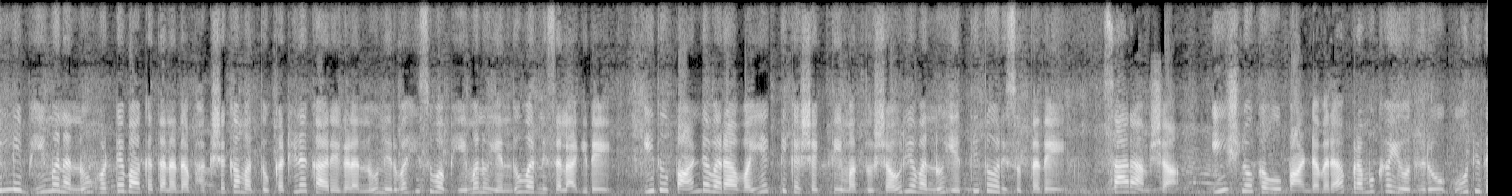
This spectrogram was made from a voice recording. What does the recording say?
ಇಲ್ಲಿ ಭೀಮನನ್ನು ಹೊಟ್ಟೆಬಾಕತನದ ಭಕ್ಷಕ ಮತ್ತು ಕಠಿಣ ಕಾರ್ಯಗಳನ್ನು ನಿರ್ವಹಿಸುವ ಭೀಮನು ಎಂದು ವರ್ಣಿಸಲಾಗಿದೆ. ಇದು ಪಾಂಡವರ ವೈಯಕ್ತಿಕ ಶಕ್ತಿ ಮತ್ತು ಶೌರ್ಯವನ್ನು ಎತ್ತಿ ತೋರಿಸುತ್ತದೆ. ಸಾರಾಂಶ. ಈ ಶ್ಲೋಕವು ಪಾಂಡವರ ಪ್ರಮುಖ ಯೋಧರು ಊದಿದ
